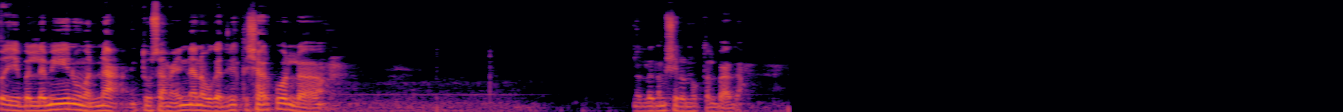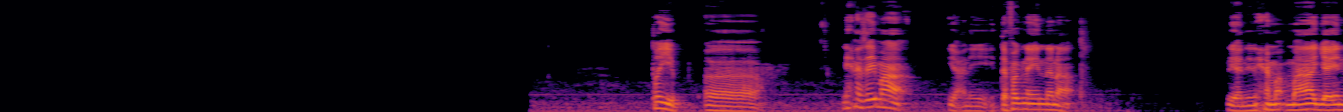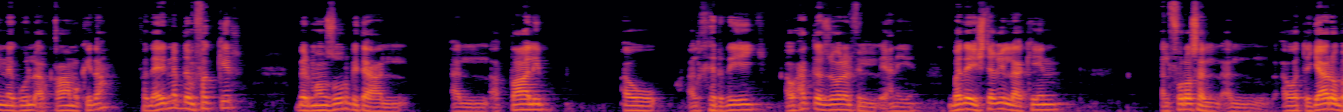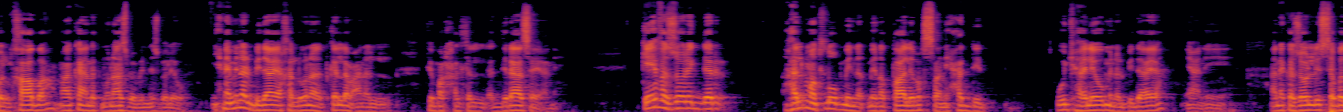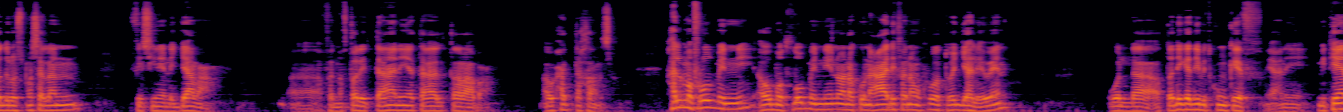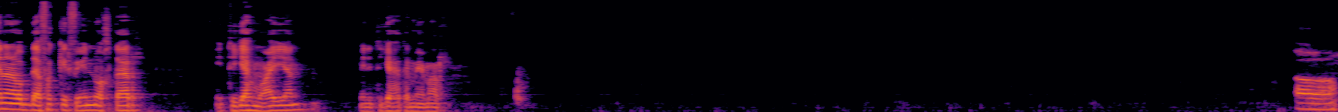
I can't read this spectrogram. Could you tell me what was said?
طيب اللمين ومناع أنتوا سامعيننا وقادرين تشاركوا ولا؟ ولا نمشي للنقطة اللي بعدها. طيب آه نحن زي ما يعني اتفقنا اننا يعني نحن ما- جايين نقول أرقام وكده فدايرين نبدأ نفكر بالمنظور بتاع ال- ال- الطالب أو الخريج أو حتى الزول في يعني بدأ يشتغل لكن الفرص ال ال أو التجارب الخاضة ما كانت مناسبة بالنسبة له. إحنا من البداية خلونا نتكلم عن ال في مرحلة ال- الدراسة يعني. كيف الزول يقدر هل مطلوب من من الطالب أصلا يحدد وجهة له من البداية؟ يعني أنا كزول لسه بدرس مثلا في سنين الجامعة آه، فلنفترض ثانية ثالثة رابعة. أو حتى خامسة. هل مفروض مني أو مطلوب مني إنه أنا أكون عارف أنا المفروض أتوجه لوين؟ ولا الطريقة دي بتكون كيف؟ يعني 200 أنا ببدأ أفكر في إنه أختار اتجاه معين من اتجاهات المعمار. آه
